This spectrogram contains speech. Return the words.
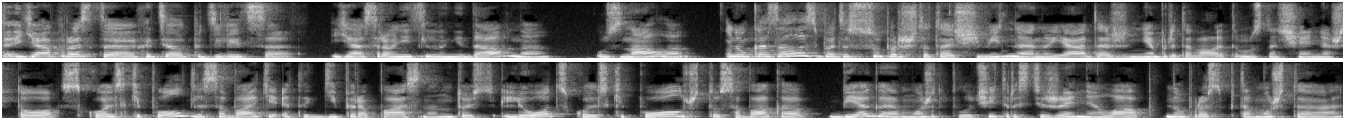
Я просто хотела поделиться. Я сравнительно недавно узнала Ну, казалось бы, это супер что-то очевидное, но я даже не придавала этому значения, что скользкий пол для собаки — это гиперопасно. Ну, то есть лед, скользкий пол, что собака, бегая, может получить растяжение лап. Ну, просто потому что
